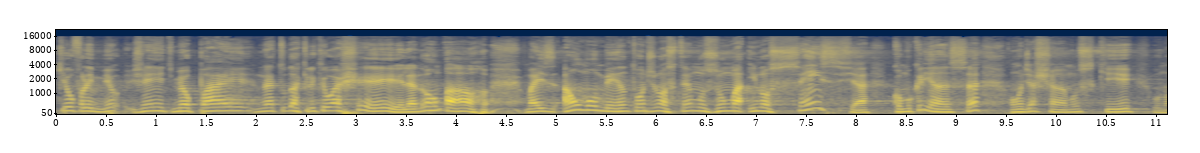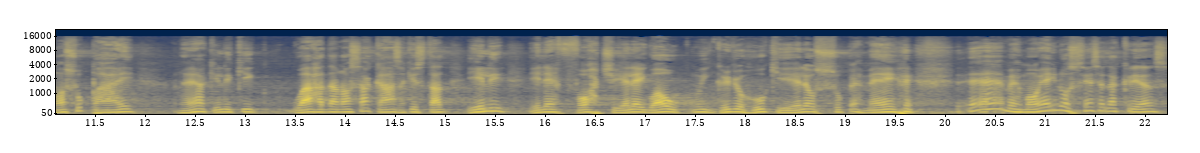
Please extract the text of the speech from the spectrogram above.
que eu falei, meu, gente, meu pai não é tudo aquilo que eu achei, ele é normal. Mas há um momento onde nós temos uma inocência como criança, onde achamos que o nosso pai, né, aquele que guarda a nossa casa, que está, ele, ele é forte, ele é igual o incrível Hulk, ele é o Superman. É, meu irmão, é a inocência da criança.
